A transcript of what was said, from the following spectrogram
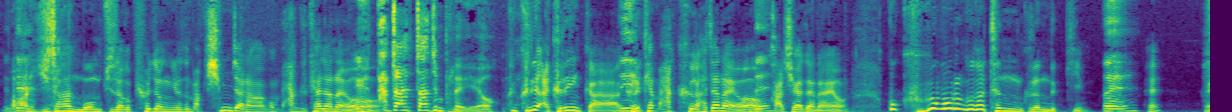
네. 아, 이상한 몸짓하고 표정이어서 막 심자랑하고 막 그렇게 하잖아요. 예, 다 짜, 짜진 플레이예요. 그, 그래, 아, 그러니까 예. 그렇게 막 그거 하잖아요. 네. 과시하잖아요. 꼭 그거 보는 것 같은 그런 느낌. 네. 예. 예.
